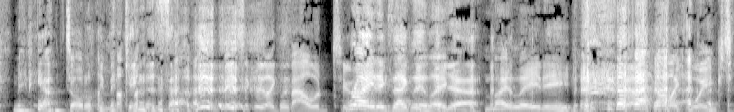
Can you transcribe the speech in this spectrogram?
maybe I'm totally making this up. Basically, like bowed to. her. right, exactly like Yeah. my lady. Yeah, kind of like winked.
